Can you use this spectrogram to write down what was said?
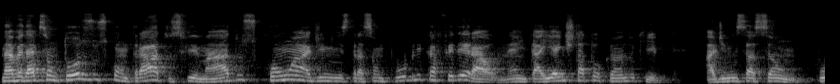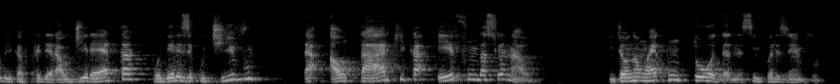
Na verdade, são todos os contratos firmados com a administração pública federal, né? Então, aí a gente está tocando que a administração pública federal direta, poder executivo, tá? autárquica e fundacional. Então, não é com toda, né? assim, por exemplo,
